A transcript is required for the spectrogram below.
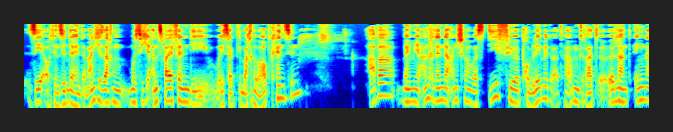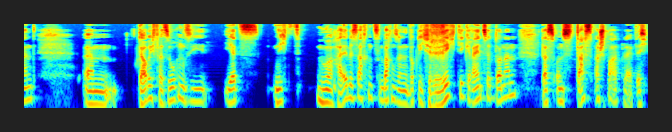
sehe auch den Sinn dahinter. Manche Sachen muss ich anzweifeln, die, wo ich sage, die machen überhaupt keinen Sinn. Aber wenn mir andere Länder anschauen, was die für Probleme gerade haben, gerade Irland, England, ähm, glaube ich, versuchen sie jetzt nicht nur halbe Sachen zu machen, sondern wirklich richtig reinzudonnern, dass uns das erspart bleibt. Ich,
